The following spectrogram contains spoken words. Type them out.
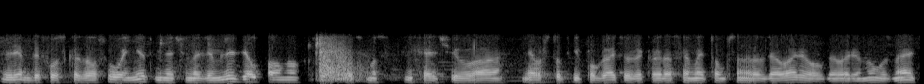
Вильям Дефо сказал, что «Ой, нет, меня что, на земле дел полно, космос не хочу». А я уж, чтобы не пугать уже, когда с Эммой Томпсон разговаривал, говорю, ну, вы знаете,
